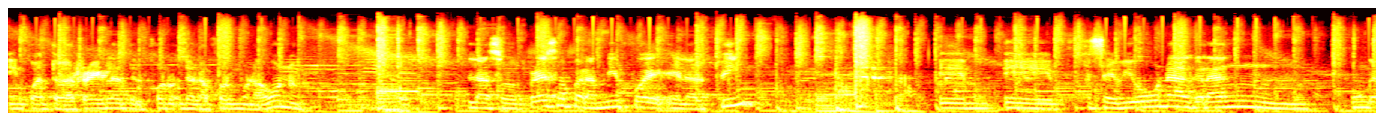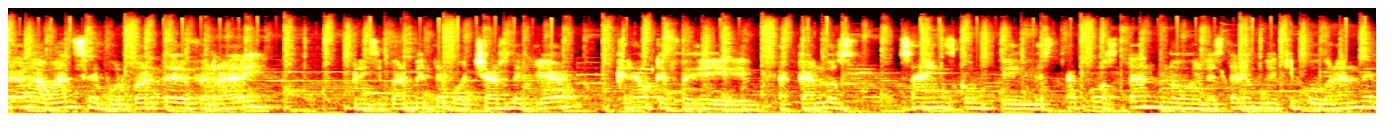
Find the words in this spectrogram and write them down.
en cuanto a las reglas de la Fórmula 1. La sorpresa para mí fue el Alpine eh, eh, se vio una gran, un gran avance por parte de Ferrari, principalmente por Charles Leclerc. Creo que eh, a Carlos Sainz como que le está costando el estar en un equipo grande.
